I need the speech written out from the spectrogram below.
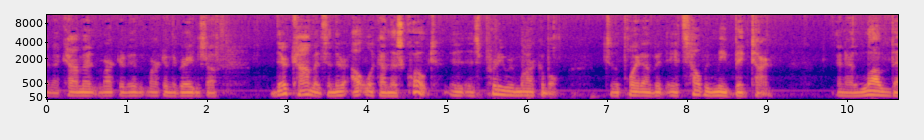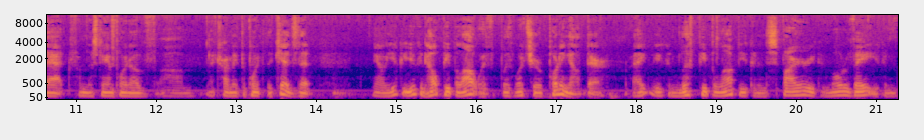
and I comment, mark it in, mark in the grade and stuff, their comments and their outlook on this quote is, is pretty remarkable to the point of it, it's helping me big time and I love that from the standpoint of um, I try to make the point to the kids that you know you can, you can help people out with with what you're putting out there, right? You can lift people up, you can inspire, you can motivate, you can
